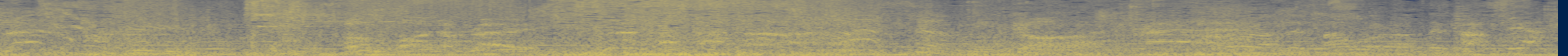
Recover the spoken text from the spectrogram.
the you are nothing to me. The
